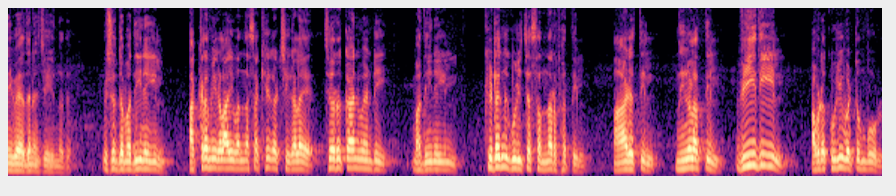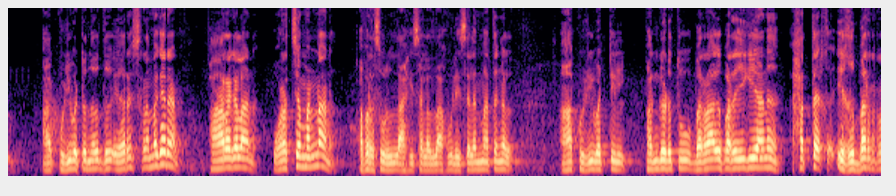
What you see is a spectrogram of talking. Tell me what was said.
നിവേദനം ചെയ്യുന്നത്. വിശുദ്ധ മദീനയിൽ അക്രമികളായി വന്ന സഖ്യകക്ഷികളെ ചെറുക്കാൻ വേണ്ടി മദീനയിൽ കിടങ്ങ് കുഴിച്ച സന്ദർഭത്തിൽ ആഴത്തിൽ നീളത്തിൽ വീതിയിൽ അവിടെ കുഴി വെട്ടുമ്പോൾ ആ കുഴി വെട്ടുന്നത് ഏറെ ശ്രമകരാണ് പാറകളാണ് ഉറച്ച മണ്ണാണ്. അപ്പോൾ റസൂലുള്ളാഹി സലല്ലാഹു അലൈഹി സ്വലം തങ്ങൾ ആ കുഴിവെട്ടിൽ പങ്കെടുത്തു. ബറാഗ് പറയുകയാണ് ഹത്ത ഇഗ്ബർറ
